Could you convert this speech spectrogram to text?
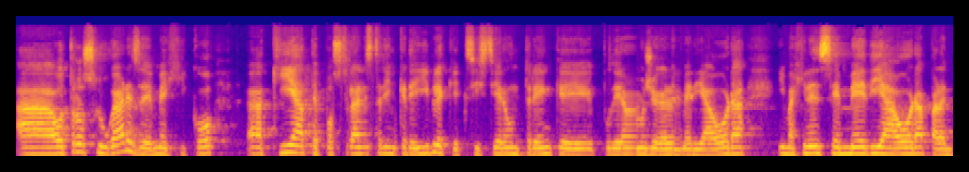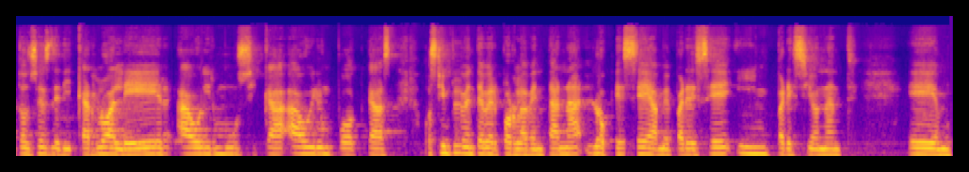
a otros lugares de México. Aquí a Tepoztlán estaría increíble que existiera un tren que pudiéramos llegar en media hora. Imagínense media hora para entonces dedicarlo a leer, a oír música, a oír un podcast o simplemente ver por la ventana, lo que sea. Me parece impresionante. Eh,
